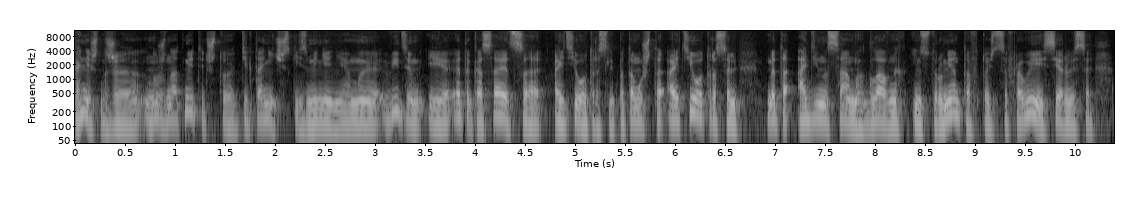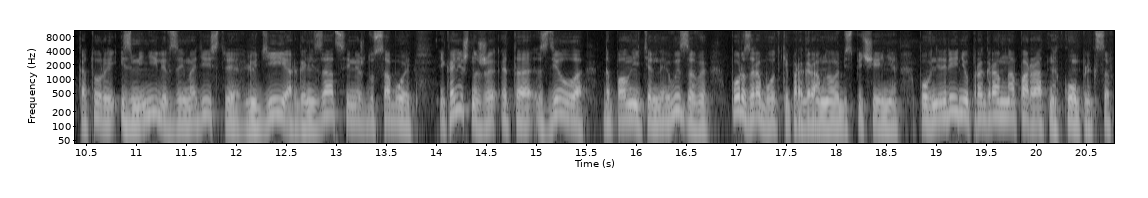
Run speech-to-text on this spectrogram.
Конечно же, нужно отметить, что тектонические изменения мы видим, и это касается IT-отрасли, потому что IT-отрасль — это один из самых главных инструментов, то есть цифровые сервисы, которые изменили взаимодействие людей, организаций между собой. И, конечно же, это сделало дополнительные вызовы по разработке программного обеспечения, по внедрению программно-аппаратных комплексов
